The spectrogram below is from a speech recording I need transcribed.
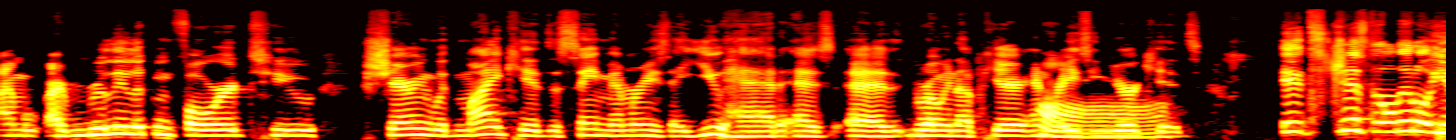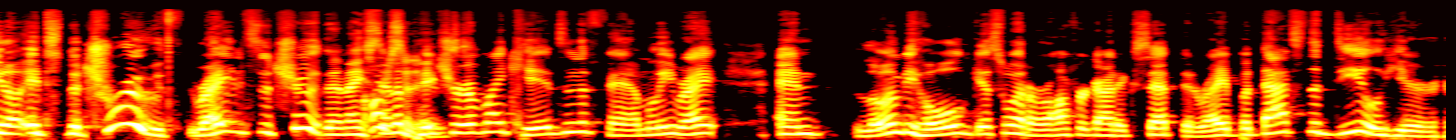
I'm I'm really looking forward to sharing with my kids the same memories that you had as as growing up here and raising your kids. It's just a little, you know, it's the truth, right? It's the truth. And I sent a picture is. of my kids and the family, right? And lo and behold, guess what? Our offer got accepted, right? But that's the deal here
